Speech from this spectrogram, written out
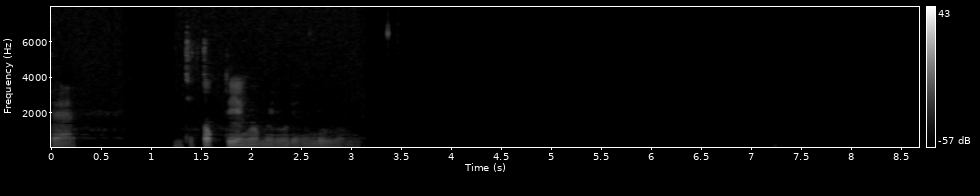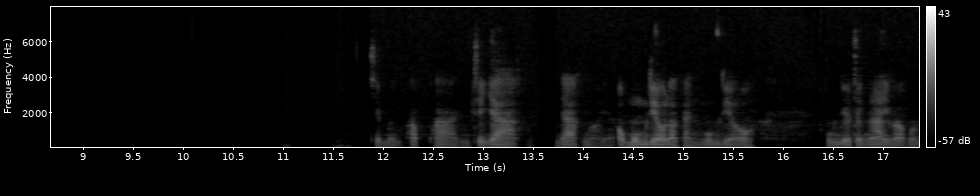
แต่ ตกเตียงว่าไม่รู้เดี๋ยวต้องดูก่อนจะเหมือนพับผ้ามันจะยากยากหน่อย เอามุมเดียวแล้วกันมุมเดียว มุมเดียวจะง่ายกว่าผม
